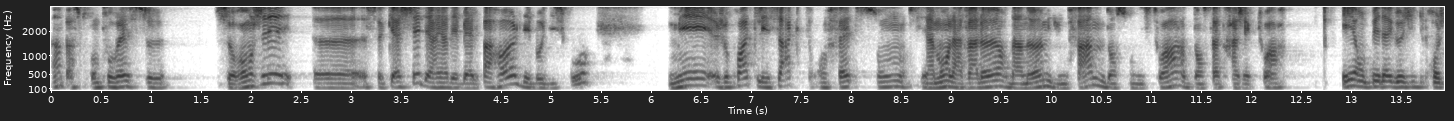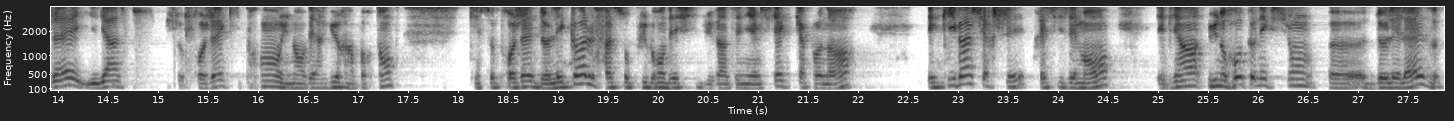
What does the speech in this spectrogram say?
hein, parce qu'on pourrait se, se ranger, euh, se cacher derrière des belles paroles, des beaux discours, mais je crois que les actes, en fait, sont finalement la valeur d'un homme, d'une femme dans son histoire, dans sa trajectoire. Et en pédagogie de projet, il y a ce projet qui prend une envergure importante, qui est ce projet de l'école face aux plus grands défis du XXIe siècle, Cap au Nord, et qui va chercher précisément eh bien, une reconnexion euh, de l'élève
